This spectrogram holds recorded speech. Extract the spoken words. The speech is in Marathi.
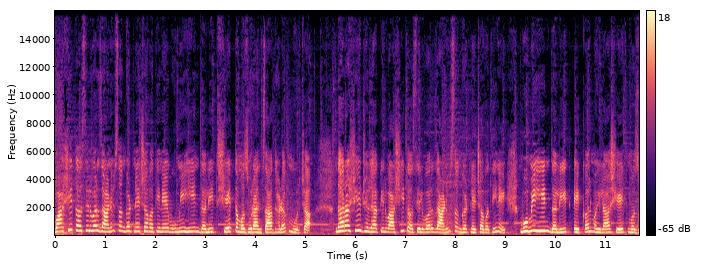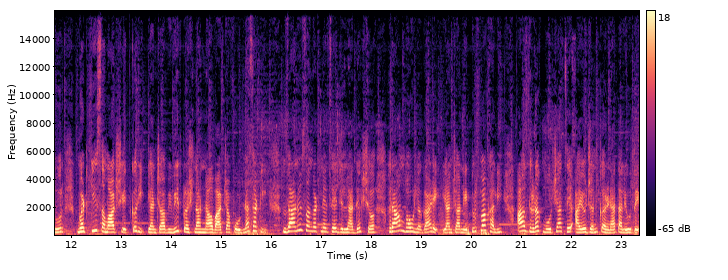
वाशी तहसीलवर जाणीव संघटनेच्या वतीने भूमिहीन दलित शेतमजुरांचा धडक मोर्चा धाराशिव जिल्ह्यातील वाशी तहसीलवर जाणीव संघटनेच्या वतीने भूमिहीन दलित एकल महिला शेत मजूर भटकी समाज शेतकरी यांच्या विविध प्रश्नांना वाचा फोडण्यासाठी जाणीव संघटनेचे जिल्हाध्यक्ष रामभाऊ लगाडे यांच्या नेतृत्वाखाली आज धडक मोर्चाचे आयोजन करण्यात आले होते.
